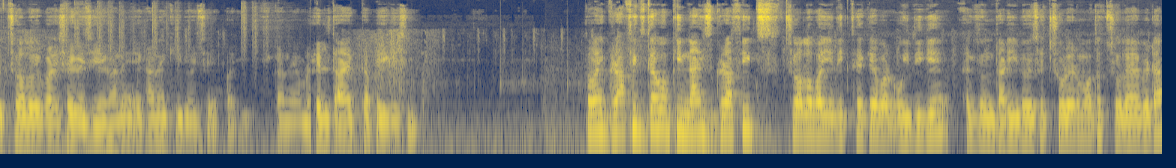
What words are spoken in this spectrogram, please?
তো চলো এবার এসে গেছি এখানে। এখানে কি রয়েছে? ভাই, এখানে আমরা হেলথ আরেকটা পেয়ে গেছি। তো ভাই গ্রাফিক্স দেখো কি নাইস গ্রাফিক্স চলো ভাই, এদিক থেকে আবার ওই দিকে একজন দাঁড়িয়ে রয়েছে চোরের মতো, চলে যাবে এটা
